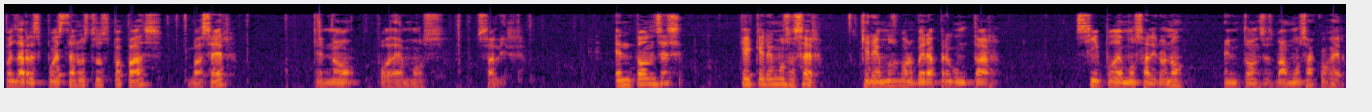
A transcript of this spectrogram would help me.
Pues la respuesta de nuestros papás va a ser que no podemos salir. Entonces, ¿qué queremos hacer? Queremos volver a preguntar si podemos salir o no. Entonces vamos a coger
